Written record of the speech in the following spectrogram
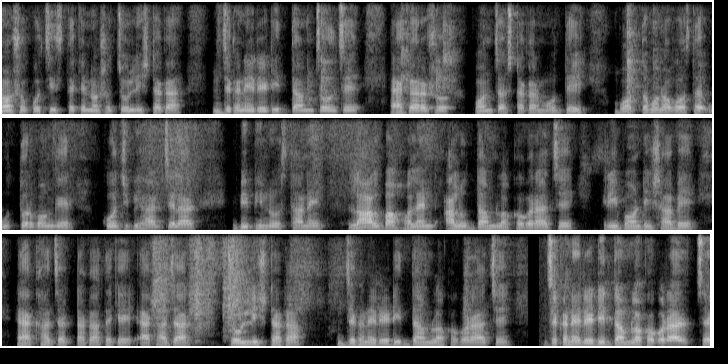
নশো পঁচিশ থেকে নশো চল্লিশ টাকা, যেখানে রেডির দাম চলছে এগারোশো পঞ্চাশ টাকার মধ্যে। বর্তমান অবস্থায় উত্তরবঙ্গের কোচবিহার জেলার বিভিন্ন স্থানে লাল বা হল্যান্ড আলুর দাম লক্ষ্য করা আছে ফ্রি বন্ড হিসাবে এক হাজার টাকা থেকে এক হাজার চল্লিশ টাকা যেখানে রেডির দাম লক্ষ্য করা আছে, যেখানে রেডির দাম লক্ষ্য করা আছে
